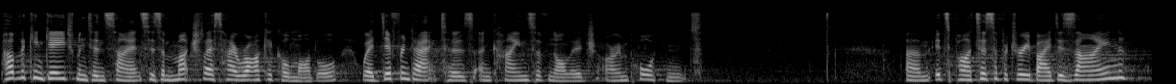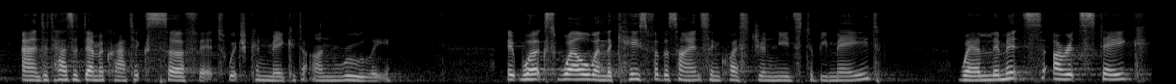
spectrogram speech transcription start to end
Public engagement in science is a much less hierarchical model where different actors and kinds of knowledge are important. Um, it's participatory by design, and it has a democratic surfeit, which can make it unruly. It works well when the case for the science in question needs to be made, where limits are at stake,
